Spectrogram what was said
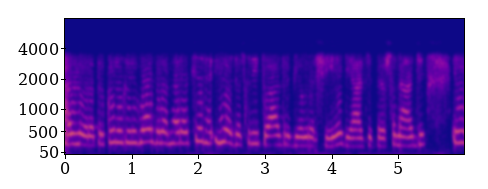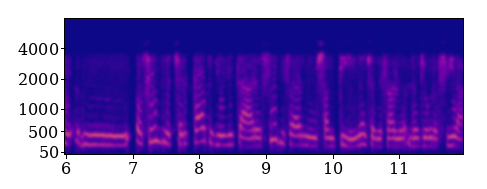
Allora, per quello che riguarda la narrazione, io ho già scritto altre biografie di altri personaggi e mh, ho sempre cercato di evitare sia di farmi un santino, cioè di fare la geografia,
